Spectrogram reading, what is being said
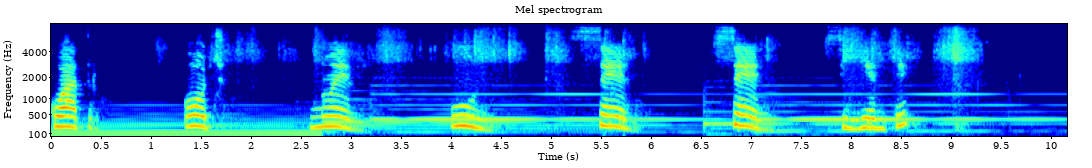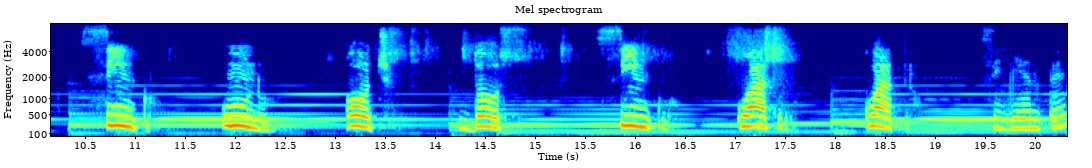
4, 8, 9, 1. 0, 0. Siguiente. 5, 1, 8, 2, 5, 4, 4. Siguiente.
